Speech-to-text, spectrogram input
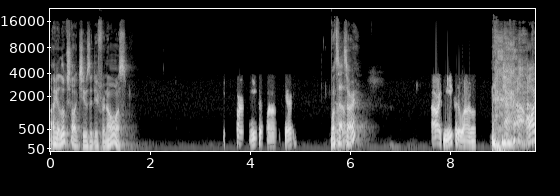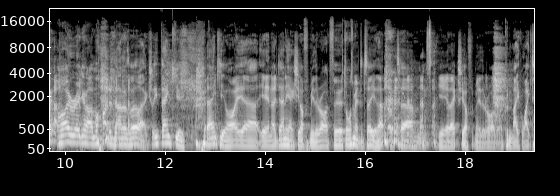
Like it looks like she was a different horse. I reckon you could have won, Terry. What's that? Um, Sorry. I reckon you could have won. I, I, reckon I might have done as well, actually. Thank you. Thank you. I, uh, yeah, no, Danny actually offered me the ride first. I was meant to tell you that, but um, yeah, they actually offered me the ride. I couldn't make weight.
